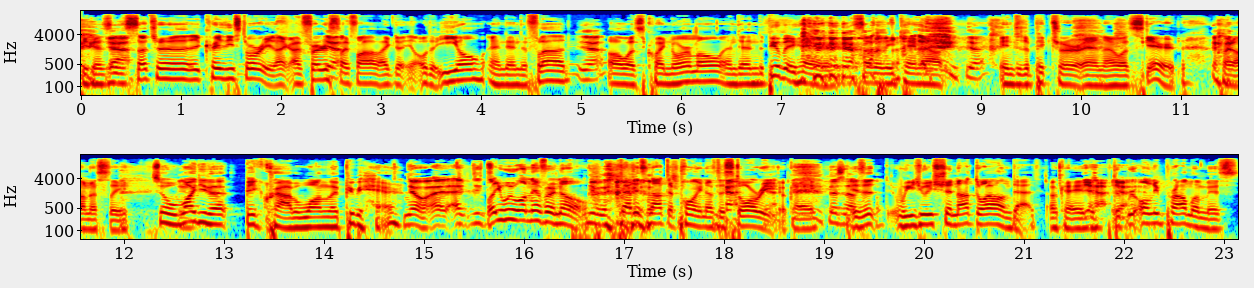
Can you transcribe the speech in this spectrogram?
because yeah. it's such a crazy story. Like at first, yeah. I thought like the, oh the eel and then the flood, yeah. oh was quite normal, and then the pubic hair suddenly came out yeah. into the picture, and I was scared, quite honestly. So why did the big crab want the pubic hair? No, I, I did... well, we will never know. that is not the point of the story. Okay, is it? We, we should not dwell on that. Okay, yeah, the, the only problem is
